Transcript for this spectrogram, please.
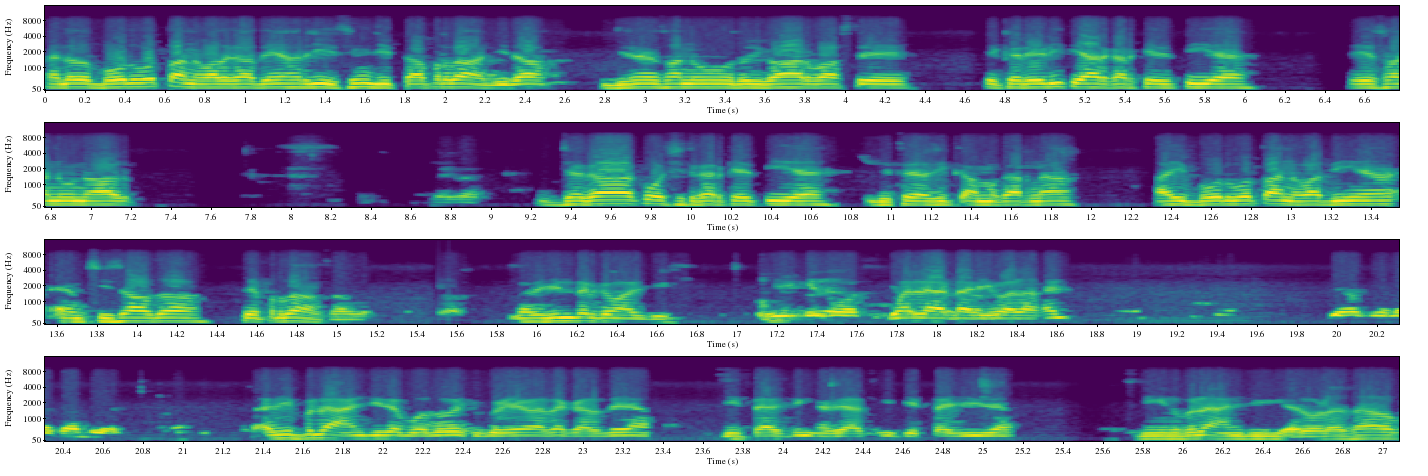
ਪਹਿਲਾਂ ਤਾਂ ਬਹੁਤ ਬਹੁਤ ਧੰਨਵਾਦ ਕਰਦੇ ਹਾਂ ਹਰਜੀਤ ਸਿੰਘ ਜੀਤਾ ਪ੍ਰਧਾਨ ਜੀ ਦਾ ਜਿਨ੍ਹਾਂ ਨੇ ਸਾਨੂੰ ਰੋਜ਼ਗਾਰ ਵਾਸਤੇ ਇੱਕ ਰੇੜੀ ਤਿਆਰ ਕਰਕੇ ਦਿੱਤੀ ਹੈ ਤੇ ਸਾਨੂੰ ਨਾਲ ਜਗ੍ਹਾ। ਘੋਸ਼ਿਤ ਕਰਕੇ ਦਿੱਤੀ ਹੈ ਜਿੱਥੇ ਅਸੀਂ ਕੰਮ ਕਰਨਾ। ਅਸੀਂ ਬਹੁਤ ਬਹੁਤ ਧੰਨਵਾਦੀ ਹਾਂ ਐਮਸੀ ਸਾਹਿਬ ਦਾ ਤੇ ਪ੍ਰਧਾਨ ਸਾਹਿਬ ਦਾ। ਰਜਿੰਦਰ ਕੁਮਾਰ ਜੀ। ਮੱਲਾ ਡਾਰੀ ਵਾਲਾ ਹੈ ਕੀ ਕਹਿਣਾ ਚਾਹੁੰਦੇ ਹੋ ਅਸੀਂ ਪ੍ਰਧਾਨ ਜੀ ਦਾ ਬਹੁਤ ਬਹੁਤ ਸ਼ੁਕਰੀਆ ਅਦਾ ਕਰਦੇ ਹਾਂ। ਜੀਤਾ ਸਿੰਘ ਹਰਿਆਸੀ ਜੀਤਾ ਜੀ ਦਾ ਸੁਨੀਲ ਪ੍ਰਧਾਨ ਜੀ, ਅਰੋੜਾ ਸਾਹਿਬ,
